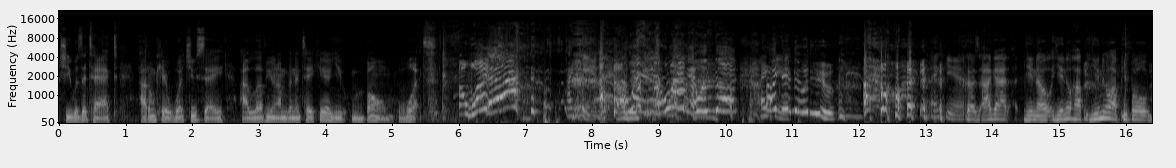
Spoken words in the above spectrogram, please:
she was attacked i don't care what you say i love you and i'm gonna take care of you boom what What? I can't. what was that? I I can't. can't deal with you. I can't. because i got you know you know how you know how people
